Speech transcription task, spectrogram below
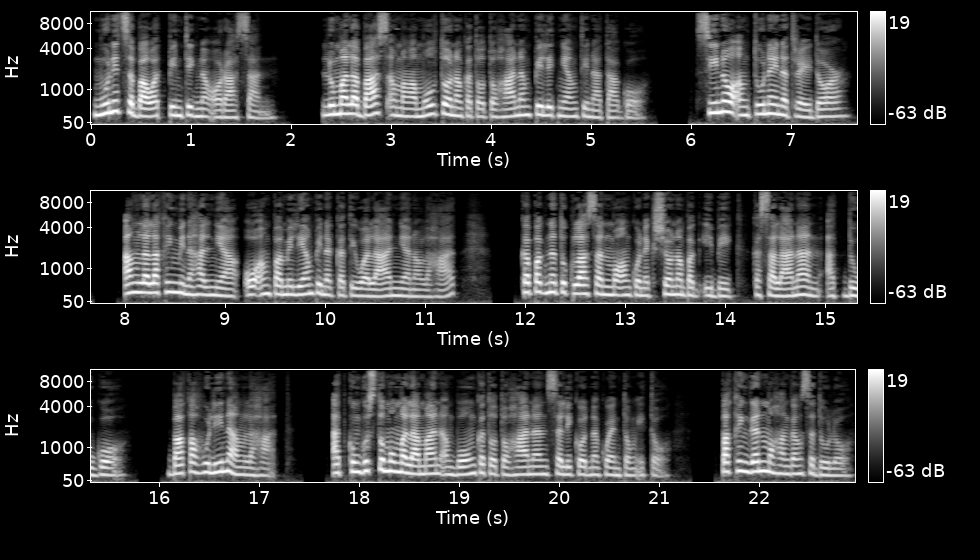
Ngunit sa bawat pintig ng orasan, lumalabas ang mga multo ng katotohanang pilit niyang tinatago. Sino ang tunay na traidor? Ang lalaking minahal niya o ang pamilyang pinagkatiwalaan niya ng lahat? Kapag natuklasan mo ang koneksyon ng pag-ibig, kasalanan at dugo, baka huli na ang lahat. At kung gusto mong malaman ang buong katotohanan sa likod ng kwentong ito, pakinggan mo hanggang sa dulo.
